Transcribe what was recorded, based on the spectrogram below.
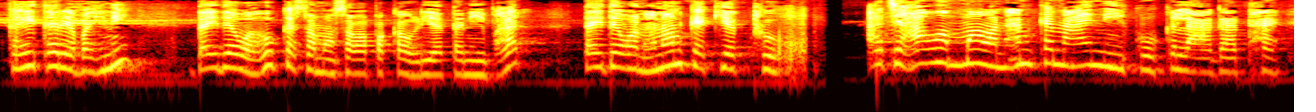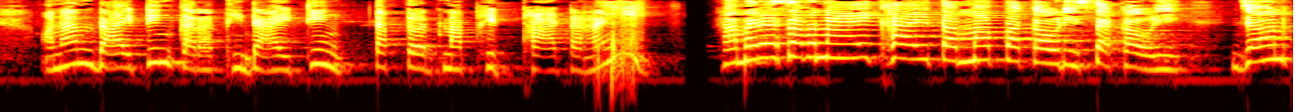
कही करे बहिनी? दई दे वहू के समोसा पकौड़िया तनी भर दई दे वनहन के केक ठू। अच्छा हाँ अम्मा वनहन के नहीं नीको के लागत है। अनन डाइटिंग करत थी, डाइटिंग। तब तो इतना फिट फाट है। हमरे सब नहीं खाई तम्मा पकौड़ी सकौड़ी जौन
